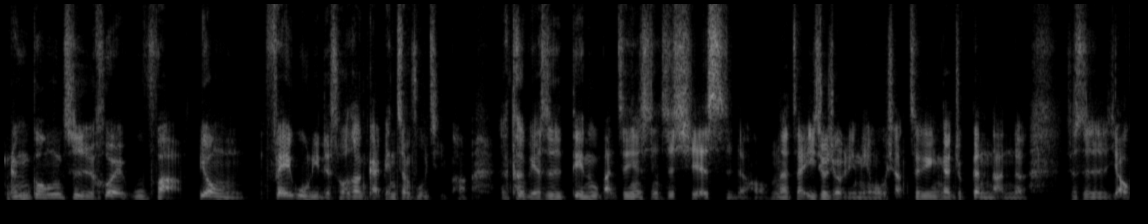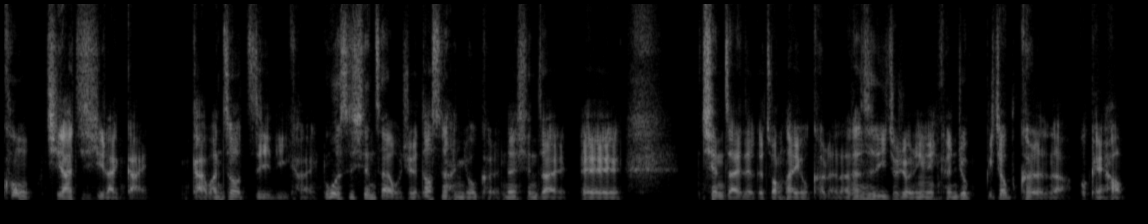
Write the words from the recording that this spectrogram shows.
人工智慧无法用非物理的手段改变正负极吧？特别是电路板这件事情是写实的哈。那在一九九零年，我想这个应该就更难了，就是遥控其他机器来改，改完之后自己离开。如果是现在，我觉得倒是很有可能。但现在，呃、现在这个状态有可能了，但是一九九零年可能就比较不可能了。OK，好，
